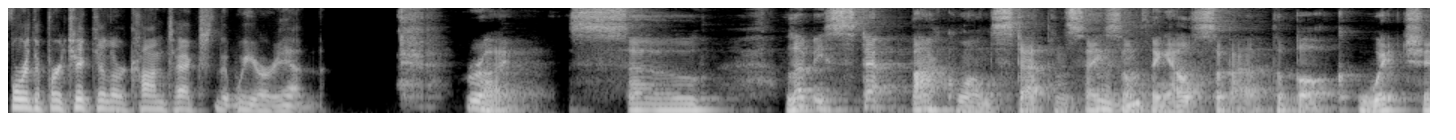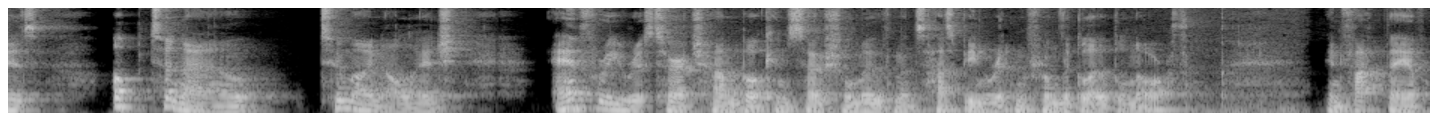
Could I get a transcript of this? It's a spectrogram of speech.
for the particular context that we are in. Right. So let me step back one step and say mm-hmm. something else about the book, which is up to now, to my knowledge, every research handbook in social movements has been written from the global north. In fact, they have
